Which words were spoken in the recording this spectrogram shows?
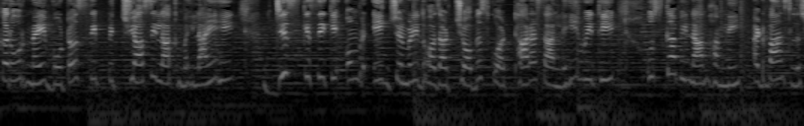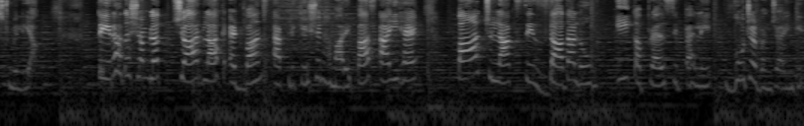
करोड़ नए वोटर्स से पिचासी लाख महिलाएँ हैं, जिस किसी की उम्र 1 जनवरी 2024 को 18 साल नहीं हुई थी, उसका भी नाम हमने एडवांस लिस्ट में लिया। तेरह दशमलव चार लाख एडवांस एप्लीकेशन हमारे पास आई है। पाँच लाख से ज़्यादा लोग एक अप्रैल से पहले वोटर बन जाएँगे।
